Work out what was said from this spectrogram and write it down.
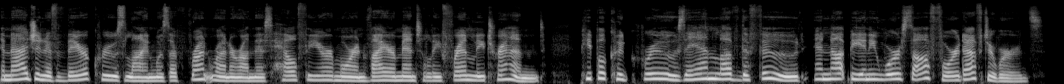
imagine if their cruise line was a frontrunner on this healthier, more environmentally friendly trend. People could cruise and love the food and not be any worse off for it afterwards.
